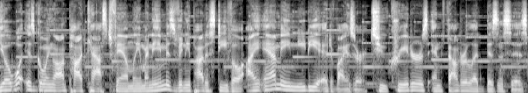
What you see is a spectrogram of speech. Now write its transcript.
Yo, what is going on, podcast family? My name is Vinny Potestivo. I am a media advisor to creators and founder led businesses,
